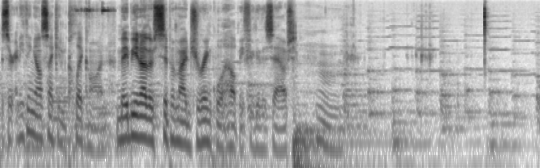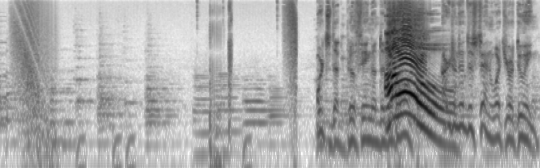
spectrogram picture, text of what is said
Is there anything else I can click on? Maybe another sip of my drink will help me figure this out. What's that blue thing on the door? Oh! I Oh! don't understand what you're doing.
